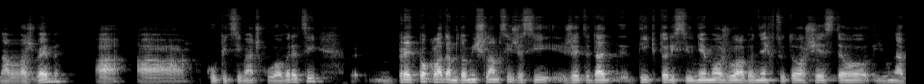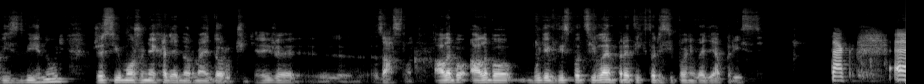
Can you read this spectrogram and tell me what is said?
na váš web a, a kúpiť si mačku vo vreci. Predpokladám, domýšľam si, že, si, že teda tí, ktorí si ju nemôžu alebo nechcú toho 6. júna vyzdvihnúť, že si ju môžu nechať aj normálne doručiť, hej, že e, zaslať. Alebo, alebo bude k dispozícii len pre tých, ktorí si po ňu vedia prísť. Tak, e,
